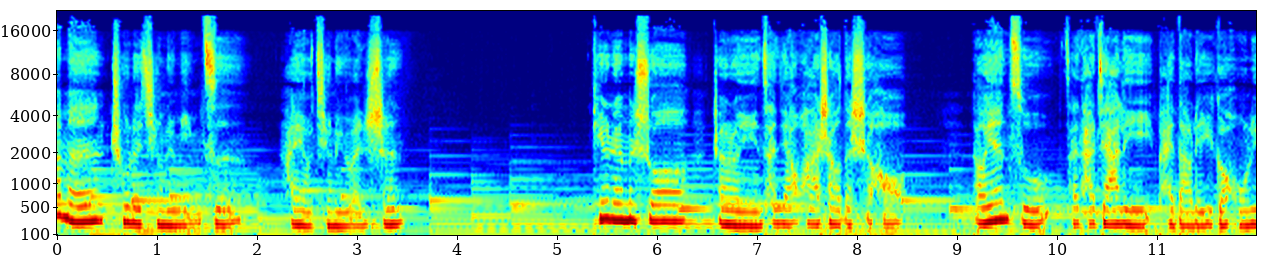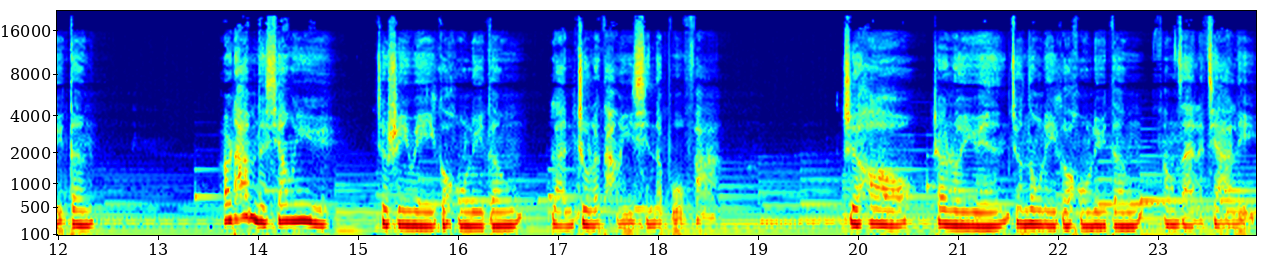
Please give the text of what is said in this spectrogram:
他们除了情侣名字，还有情侣纹身。听人们说，张若昀参加花少的时候，导演组在他家里拍到了一个红绿灯，而他们的相遇，就是因为一个红绿灯拦住了唐艺昕的步伐。之后。张若昀就弄了一个红绿灯放在了家里，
